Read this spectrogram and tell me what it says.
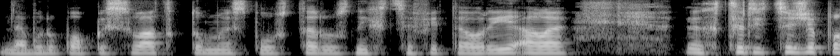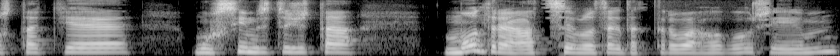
nebudu popisovat, k tomu je spousta různých sci-fi teorií, ale chci říct, že v podstatě musím říct, že ta modrá civilizace, tak kterou já hovořím,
